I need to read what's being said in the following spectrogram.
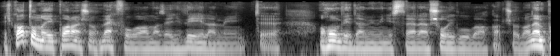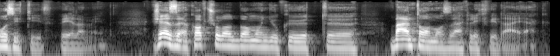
Egy katonai parancsnok megfogalmaz egy véleményt a honvédelmi miniszterrel, Sojgúval kapcsolatban, nem pozitív véleményt. És ezzel kapcsolatban mondjuk őt bántalmazzák, likvidálják.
